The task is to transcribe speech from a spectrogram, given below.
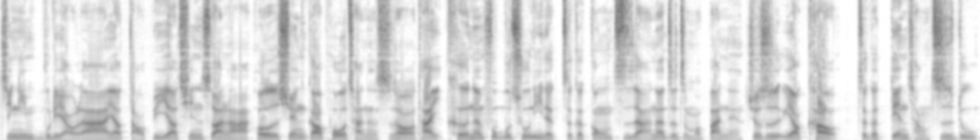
经营不了啦，要倒闭要清算啦，或者是宣告破产的时候，他可能付不出你的这个工资啊，那这怎么办呢？就是要靠。这个电厂制度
